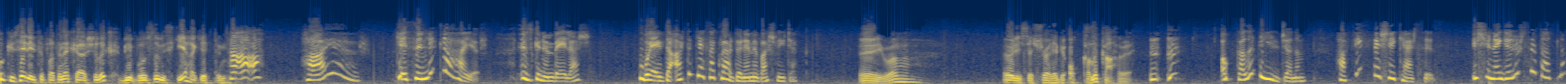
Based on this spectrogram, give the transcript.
Bu güzel iltifatına karşılık bir buzlu viskiyi hak ettin. Aa, hayır. Kesinlikle hayır. Üzgünüm beyler. Bu evde artık yasaklar dönemi başlayacak. Eyvah. Öyleyse şöyle bir okkalı kahve. Okkalı değil canım. Hafif ve şekersiz. İşine gelirse tatlım.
